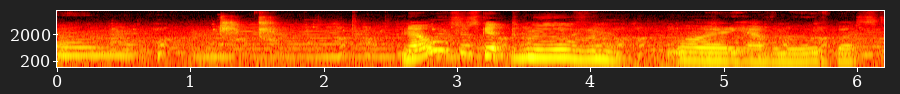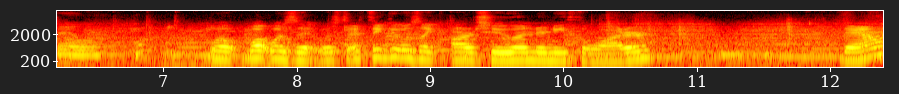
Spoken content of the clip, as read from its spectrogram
Um, now let's just get the move and well, I already have the move, but still. Well, what was it? Was I think it was like R2 underneath the water. Down?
